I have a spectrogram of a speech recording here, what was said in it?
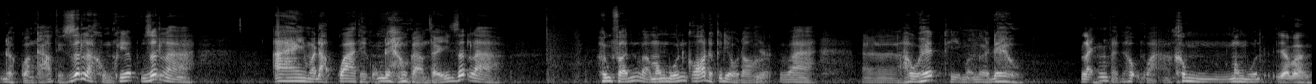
được quảng cáo thì rất là khủng khiếp, rất là ai mà đọc qua thì cũng đều cảm thấy rất là hưng phấn và mong muốn có được cái điều đó yeah. và à, hầu hết thì mọi người đều lãnh phải cái hậu quả không mong muốn. Dạ vâng.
